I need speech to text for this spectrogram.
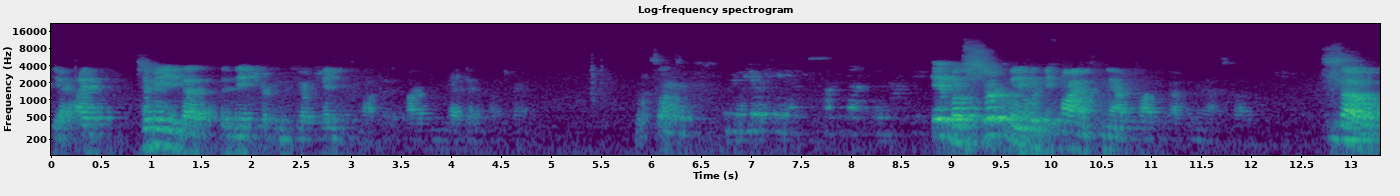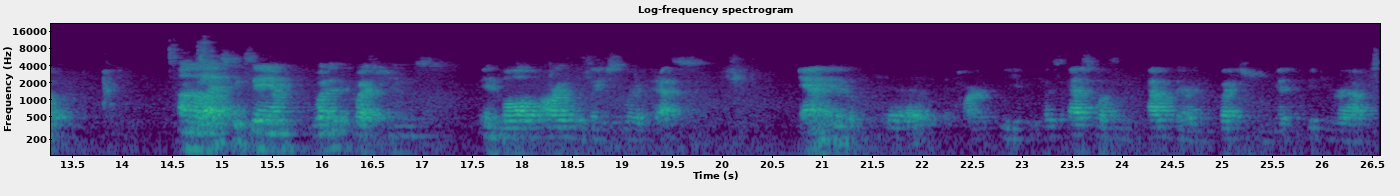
yeah, I, to me, the, the nature of the material changes enough that it's hard for me to identify trends. So, Would it be okay to talk about the mapping? it most certainly would be fine for now to talk about the stuff. So, on the last exam, one of the questions involved R equals H squared S. And I it uh, hard for you because S wasn't out there in the question. You had to figure out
